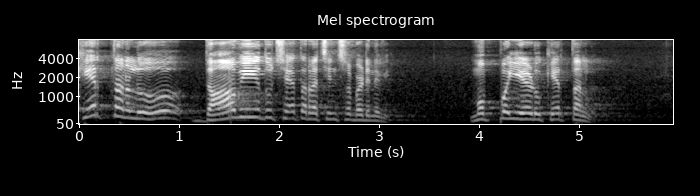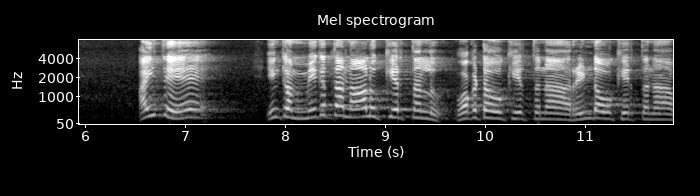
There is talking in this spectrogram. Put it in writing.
కీర్తనలు దావీదు చేత రచించబడినవి. ముప్పై ఏడు కీర్తనలు. అయితే ఇంకా మిగతా నాలుగు కీర్తనలు ఒకటవ కీర్తన రెండవ కీర్తన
